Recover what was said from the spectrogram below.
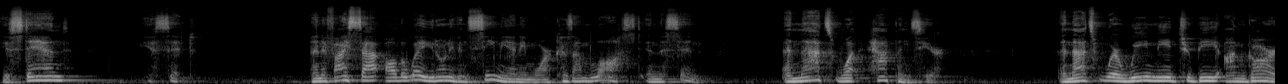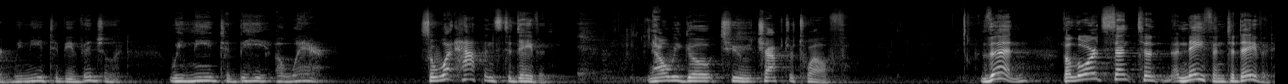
you stand, you sit. And if I sat all the way, you don't even see me anymore because I'm lost in the sin. And that's what happens here. And that's where we need to be on guard. We need to be vigilant. We need to be aware. So, what happens to David? Now we go to chapter 12. Then the Lord sent to Nathan to David,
